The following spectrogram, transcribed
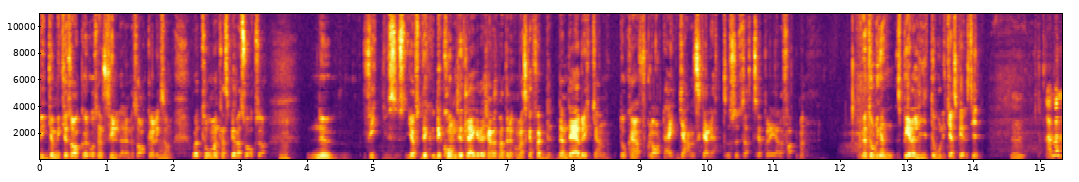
bygga mycket saker och sen fylla det med saker. Liksom. Och jag tror man kan spela så också. Mm. Nu fick, jag, det, det kom till ett läge där jag kände att vänta nu, om jag skaffar den där brickan då kan jag få klart det här ganska lätt. Och så satsar jag på det i alla fall. Men, men jag tror du kan spela lite olika spelstil. Nej, men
